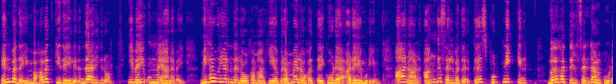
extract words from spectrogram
என்பதையும் பகவத்கீதையிலிருந்து அறிகிறோம். இவை உண்மையானவை. மிக உயர்ந்த லோகமாகிய பிரம்ம லோகத்தை கூட அடைய முடியும். ஆனால் அங்கு செல்வதற்கு ஸ்புட்னிக்கின் வேகத்தில் சென்றால் கூட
